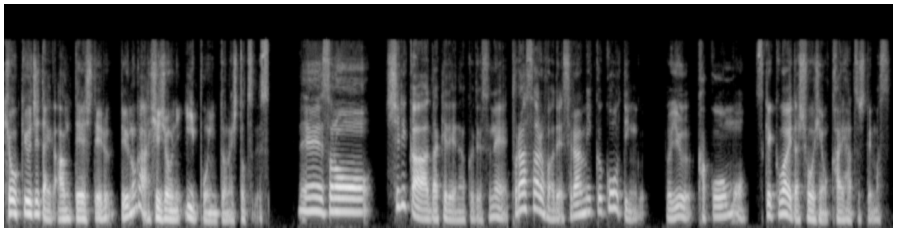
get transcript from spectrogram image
供給自体が安定しているっていうのが非常にいいポイントの一つです。で、そのシリカだけでなくですね、プラスアルファでセラミックコーティングという加工も付け加えた商品を開発しています。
